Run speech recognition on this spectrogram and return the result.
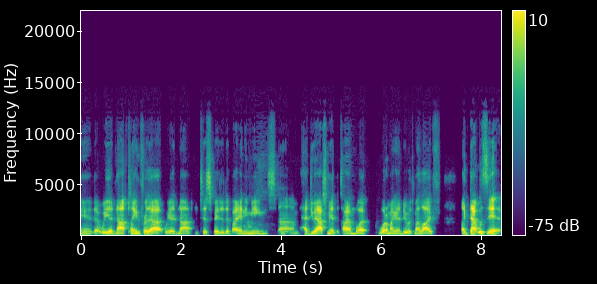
And uh, we had not planned for that. We had not anticipated it by any means. Um, had you asked me at the time, what, what am I going to do with my life? Like that was it.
